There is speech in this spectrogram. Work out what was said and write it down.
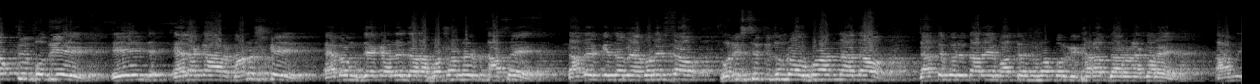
বক্তব্য দিয়ে এই এলাকার মানুষকে এবং যেখানে যারা বসানোর আছে, তাদেরকে যেন এমন একটা পরিস্থিতি তোমরা উপহার না দাও, যাতে করে তারা এই মাদ্রাসা সম্পর্কে খারাপ ধারণা করে। আমি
